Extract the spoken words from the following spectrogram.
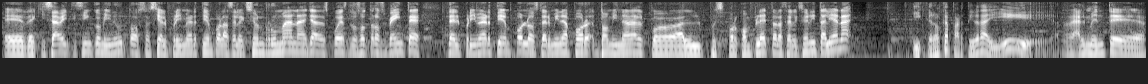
de quizá 25 minutos hacia el primer tiempo la selección rumana. Ya después los otros 20 del primer tiempo los termina por dominar al, pues por completo la selección italiana. Y creo que a partir de ahí realmente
